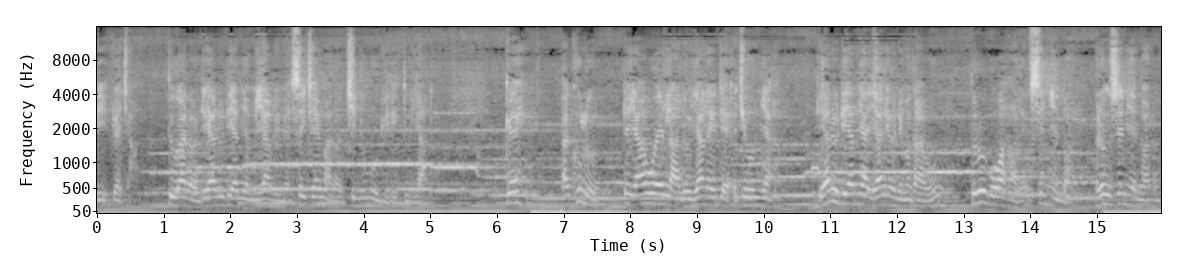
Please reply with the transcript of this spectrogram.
သည့်အတွက်ကြောင့် သူကတော့တရားဥတရားမြတ်မရပါပဲစိတ်ထဲမှာတော့ချစ်နုမှုတွေသူရတယ်ကဲအခုလို့တရားဝဲလာလို့ရလိုက်တဲ့အကျိုးများတရားဥတရားမြတ်ရရုံနေမကဘူးသူတို့ဘဝဟာလည်းဆင်းမြင့်သွားတယ်ဘလို့ဆင်းမြင့်သွားလို့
